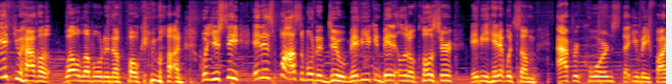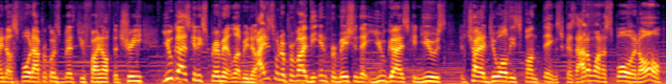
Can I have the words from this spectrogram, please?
if you have a well-leveled enough Pokemon. But you see, it is possible to do. Maybe you can bait it a little closer. Maybe hit it with some apricorns that you may find out, spoiled apricorns that you find off the tree. You guys can experiment let me know. I just want to provide the information that you guys can use to try to do all these fun things because I don't want to spoil it all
